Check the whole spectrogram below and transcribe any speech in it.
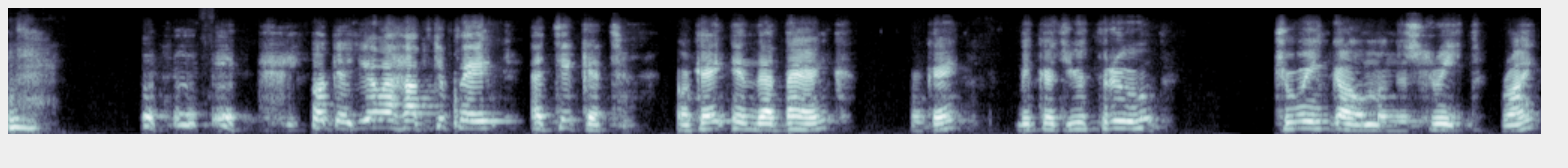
Okay, you will have to pay a ticket, okay, in the bank, okay? Because you threw chewing gum on the street, right?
